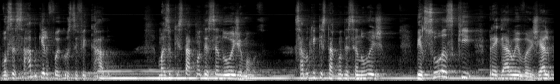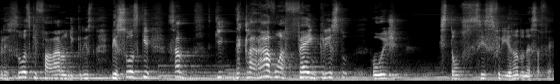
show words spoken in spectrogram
você sabe que ele foi crucificado. Mas o que está acontecendo hoje, irmãos? Sabe o que está acontecendo hoje? Pessoas que pregaram o evangelho, pessoas que falaram de Cristo, pessoas que, sabe, que declaravam a fé em Cristo, hoje estão se esfriando nessa fé.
